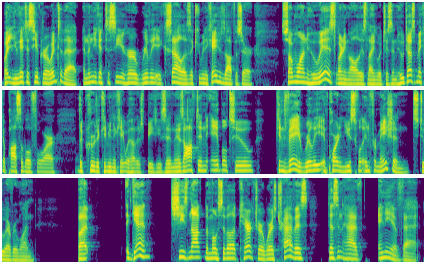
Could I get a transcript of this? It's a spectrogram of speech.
But you get to see her grow into that, and then you get to see her really excel as a communications officer, someone who is learning all these languages and who does make it possible for the crew to communicate with other species and is often able to convey really important, useful information to everyone. But again, she's not the most developed character, whereas Travis doesn't have any of that.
